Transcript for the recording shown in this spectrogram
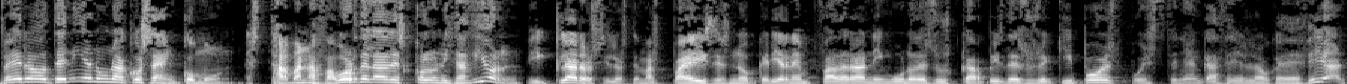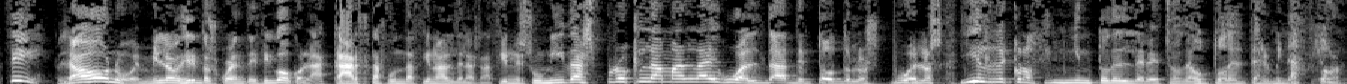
Pero tenían una cosa en común. Estaban a favor de la descolonización. Y claro, si los demás países no querían enfadar a ninguno de sus capis de sus equipos, pues tenían que hacer lo que decían. Sí. La ONU en 1945 con la Carta Fundacional de las Naciones Unidas proclama la igualdad de todos los pueblos y el reconocimiento del derecho de autodeterminación.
